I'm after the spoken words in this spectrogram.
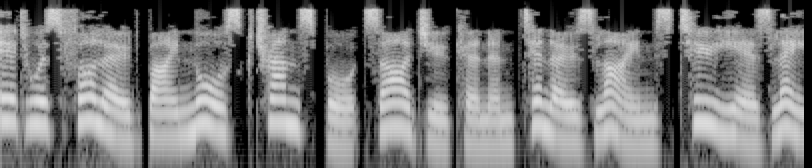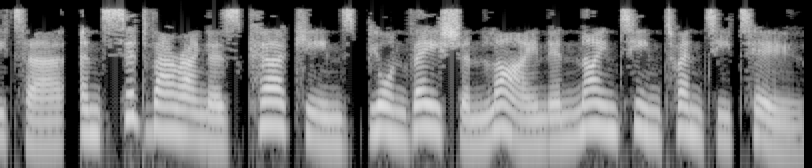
It was followed by Norsk Transport's Rjukan and Tinnos lines two years later, and Sydvaranger's Kirkenes Bjørnevatn line in 1922.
